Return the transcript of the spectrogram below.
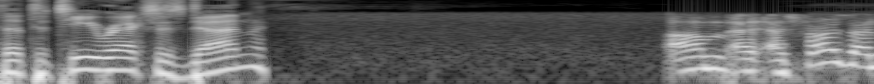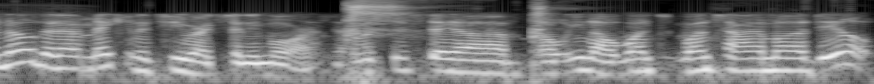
that the T Rex is done? Um, as far as I know, they're not making a T Rex anymore. That was just a, uh, oh, you know, one one time uh, deal,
